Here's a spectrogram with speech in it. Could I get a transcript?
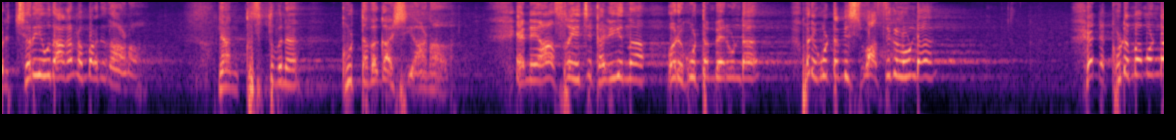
ഒരു ചെറിയ ഉദാഹരണം പറഞ്ഞതാണ്. ഞാൻ ക്രിസ്തുവിന് കൂട്ടവകാശിയാണ്. എന്നെ ആശ്രയിച്ച് കഴിയുന്ന ഒരു കൂട്ടം പേരുണ്ട്. ഒരു കൂട്ടം വിശ്വാസികളുണ്ട്. എന്റെ കുടുംബമുണ്ട്.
